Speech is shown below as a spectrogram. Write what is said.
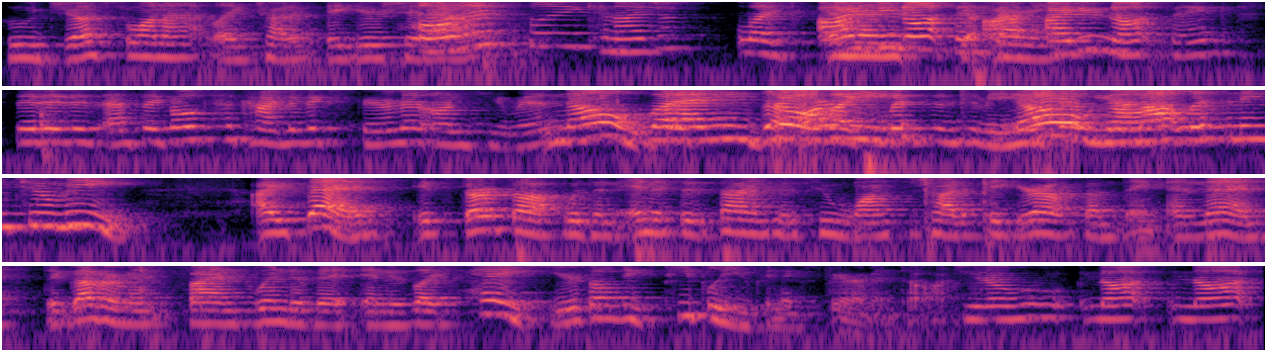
who just want to like try to figure shit out. Honestly, can I just like I do not think that army. I do not think that it is ethical to kind of experiment on humans. no but i mean the no, army like listen to me. No you're not listening to me I said it starts off with an innocent scientist who wants to try to figure out something, and then the government finds wind of it and is like, hey, here's all these people you can experiment on. Do you know who? Not not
